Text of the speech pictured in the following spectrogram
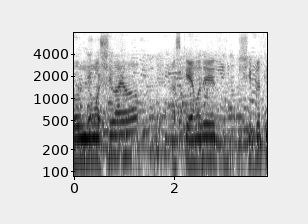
ওম নম শিবায়। আজকে আমাদের শিবরাত্রি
